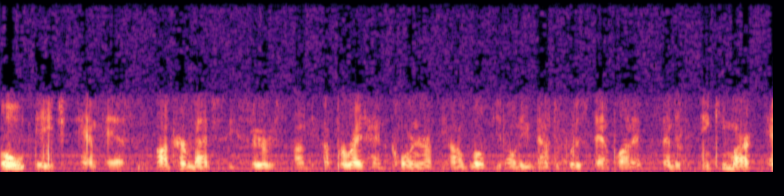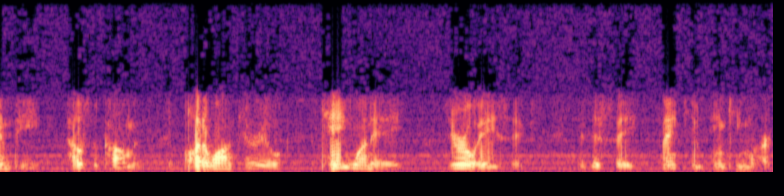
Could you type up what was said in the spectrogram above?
OHMS on Her Majesty's Service on the upper right-hand corner of the envelope. You don't even have to put a stamp on it. Send it to Inky Mark MP, House of Commons, Ottawa, Ontario, K1A 0A6, and just say, thank you, Inky Mark,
